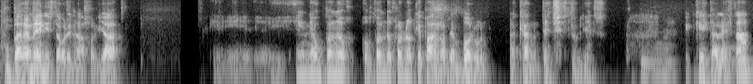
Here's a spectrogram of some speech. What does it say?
που παραμένει στα ορεινά χωριά είναι 80, 80 χρόνων και πάνω. Δεν μπορούν να κάνουν τέτοιες δουλειές. Mm. Και τα λεφτά mm.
